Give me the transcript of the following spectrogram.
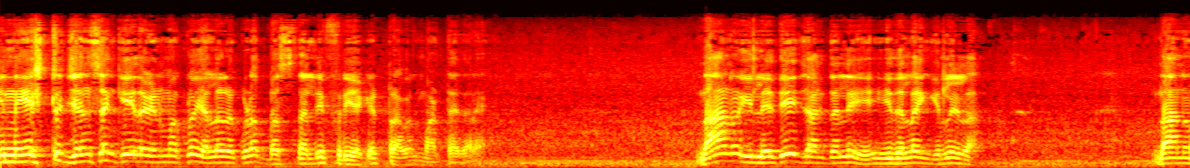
ಇನ್ನು ಎಷ್ಟು ಜನಸಂಖ್ಯೆ ಇರೋ ಹೆಣ್ಮಕ್ಳು, ಎಲ್ಲರೂ ಕೂಡ ಬಸ್ನಲ್ಲಿ ಫ್ರೀಯಾಗಿ ಟ್ರಾವೆಲ್ ಮಾಡ್ತಾ ಇದ್ದಾರೆ. ನಾನು ಇಲ್ಲಿ ಇದೇ ಜಾಗದಲ್ಲಿ ಇದೆಲ್ಲ ಹಿಂಗಿರ್ಲಿಲ್ಲ. ನಾನು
